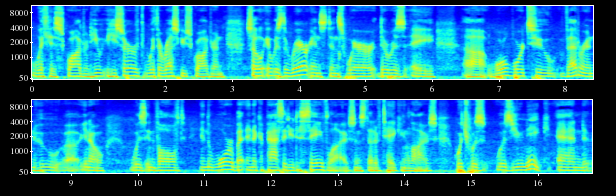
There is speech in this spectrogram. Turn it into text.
with his squadron. He, he served with a rescue squadron. So it was the rare instance where there was a uh, World War II veteran who, uh, you know, was involved in the war, but in a capacity to save lives instead of taking lives, which was was unique and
